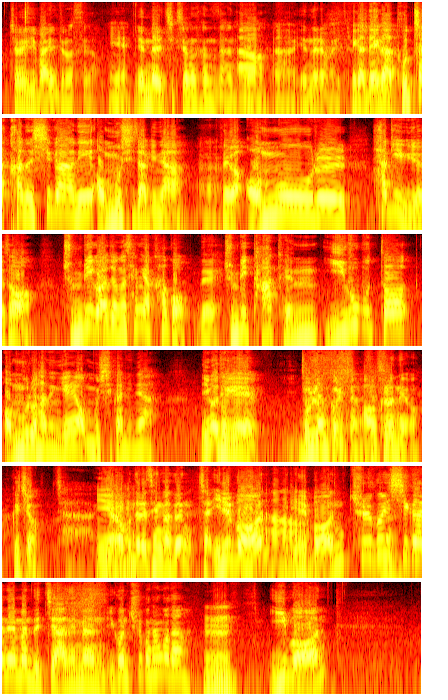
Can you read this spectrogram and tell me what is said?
저 얘기 많이 들었어요. 예. 옛날 직장 상사한테. 아. 아, 옛날에 많이 들었어요. 그러니까 내가 도착하는 시간이 업무 시작이냐, 네. 내가 업무를 하기 위해서 준비 과정을 생략하고 네. 준비 다 된 이후부터 업무를 하는 게 업무 시간이냐. 이거 되게 논란거리잖아. 어, 사실. 그러네요. 그죠? 자, 예. 여러분들의 생각은 자, 1번. 아. 1번. 출근 시간에만 늦지 않으면 이건 출근한 거다. 음. 2번.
